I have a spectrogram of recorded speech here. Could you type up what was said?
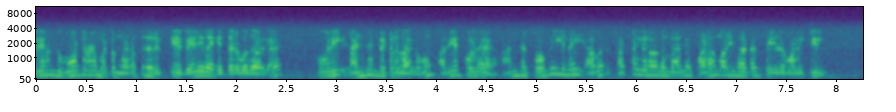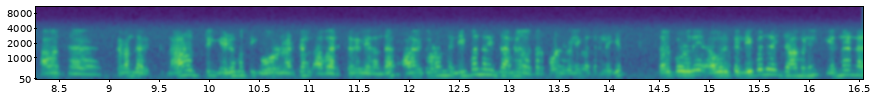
பேருந்து ஓட்டுநர் மற்றும் நடத்துனருக்கு வேலைவாய்ப்பு தருவதாக கோரி லஞ்சம் பெற்றதாகவும் அதே போல அந்த தொகையினை அவர் சட்டவிரோதமாக பணம் பரிமாற்றம் செய்த வழக்கில் அவர் கடந்த நானூத்தி எழுபத்தி ஓரு நாட்கள் அவர் சிறையில் இருந்தார் அதைத் தொடர்ந்து நிபந்தனை ஜாமீன் அவர் தற்போது வெளிவந்த நிலையில் தற்பொழுது அவருக்கு நிபந்தனை ஜாமீனில் என்னென்ன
